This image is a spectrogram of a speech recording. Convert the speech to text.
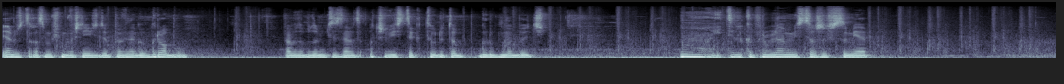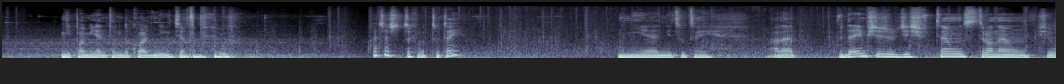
Wiem, że teraz musimy właśnie iść do pewnego grobu. Prawdopodobnie to jest nawet oczywiste, który to grób ma być. No i tylko problemem jest to, że w sumie nie pamiętam dokładnie, gdzie on był. Chociaż to chyba tutaj? Nie, nie tutaj. Ale wydaje mi się, że gdzieś w tę stronę się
